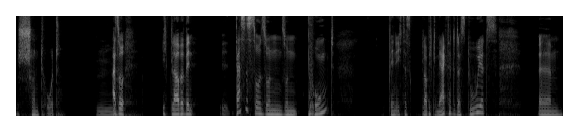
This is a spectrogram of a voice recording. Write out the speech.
schon tot. Also, ich glaube, wenn, das ist so, so ein, so ein Punkt, wenn ich das, glaube ich, gemerkt hätte, dass du jetzt ähm,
